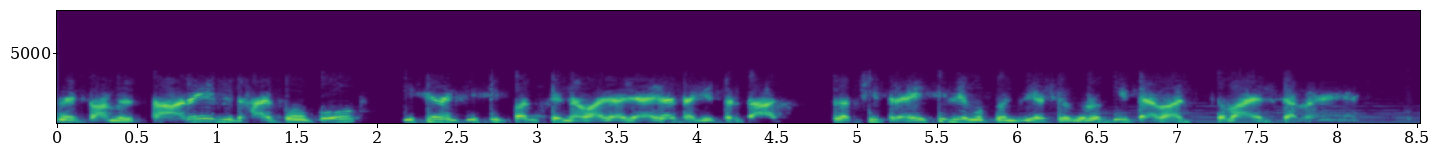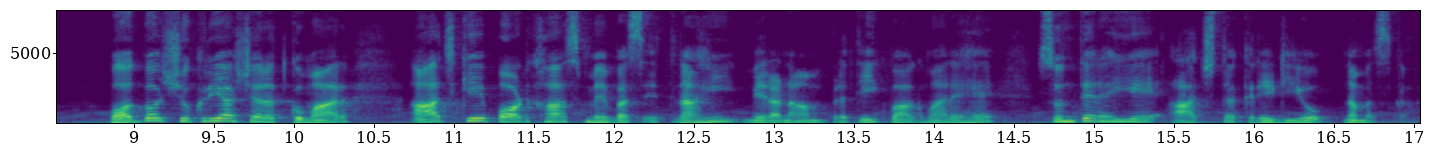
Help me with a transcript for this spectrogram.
में शामिल सारे विधायकों को किसी न किसी पद से नवाजा जाएगा ताकि सरकार सुरक्षित रहे। इसीलिए मुख्यमंत्री अशोक गहलोत की कवायद कर रहे हैं। बहुत बहुत शुक्रिया शरद कुमार। आज के पॉडकास्ट में बस इतना ही। मेरा नाम प्रतीक वाघमारे है। सुनते रहिए आज तक रेडियो। नमस्कार।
